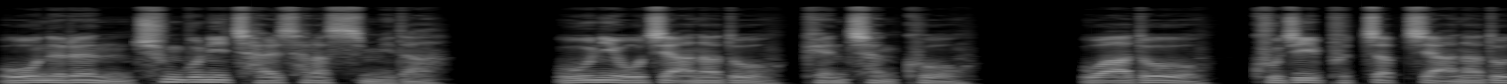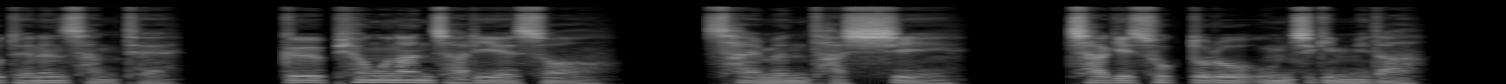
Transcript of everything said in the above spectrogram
오늘은 충분히 잘 살았습니다. 운이 오지 않아도 괜찮고, 와도 굳이 붙잡지 않아도 되는 상태. 그 평온한 자리에서 삶은 다시 자기 속도로 움직입니다.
